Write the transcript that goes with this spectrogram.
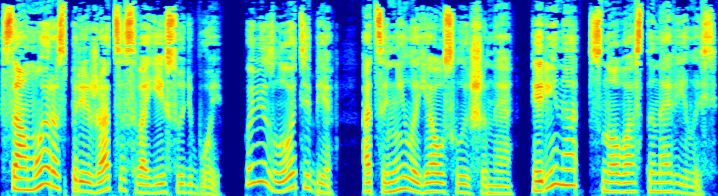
самой распоряжаться своей судьбой. «Повезло тебе», — оценила я услышанное. Ирина снова остановилась.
